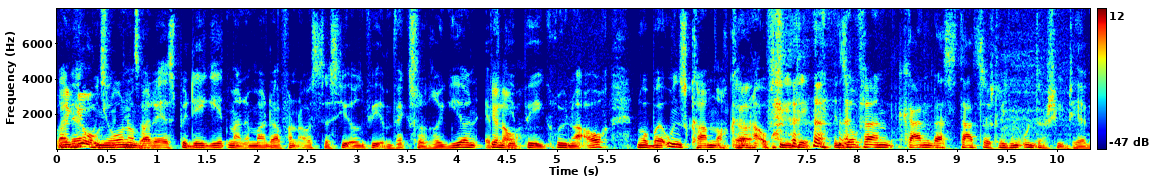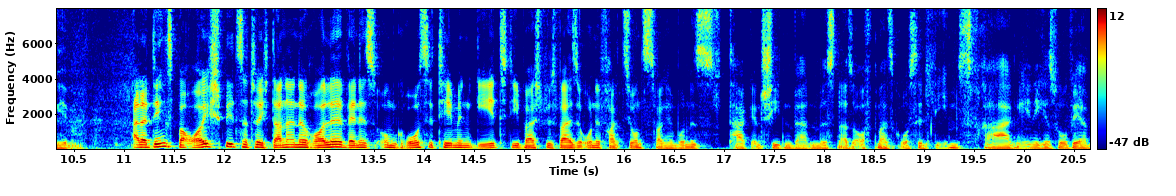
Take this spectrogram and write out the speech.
Regierung Union und bei der SPD geht man immer davon aus, dass die irgendwie im Wechsel regieren. Genau. FDP, Grüne auch. Nur bei uns kam noch keiner ja. auf die Idee. Insofern kann das tatsächlich einen Unterschied hergeben. Allerdings bei euch spielt es natürlich dann eine Rolle, wenn es um große Themen geht, die beispielsweise ohne Fraktionszwang im Bundestag entschieden werden müssen. Also oftmals große Lebensfragen, ähnliches, wo wir,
